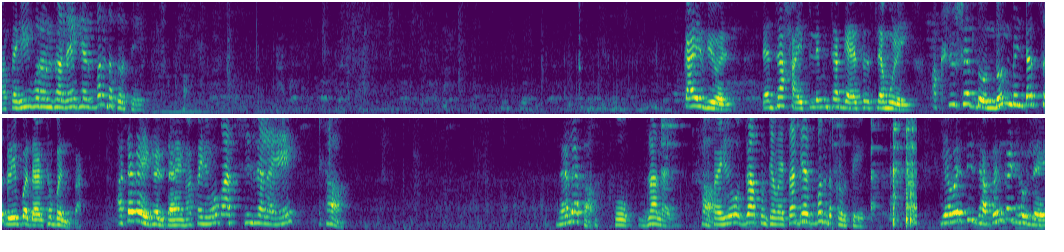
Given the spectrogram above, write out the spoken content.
आता ही वरण झाले गॅस बंद करते. काय व्ह्युअर्स त्यांचा हाय फ्लेमचा गॅस असल्यामुळे अक्षरशः दोन दोन मिनिटात सगळे पदार्थ बनतात. आता काय करताय? आता हे भात शिजलेला आहे हा. झाला का? हो झालाय. हा. आता हे हो झाकून ठेवायचा गॅस बंद करते. यावरती झाकण का ठेवलंय?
